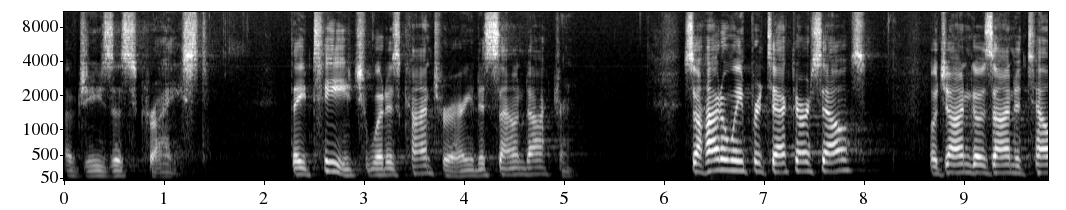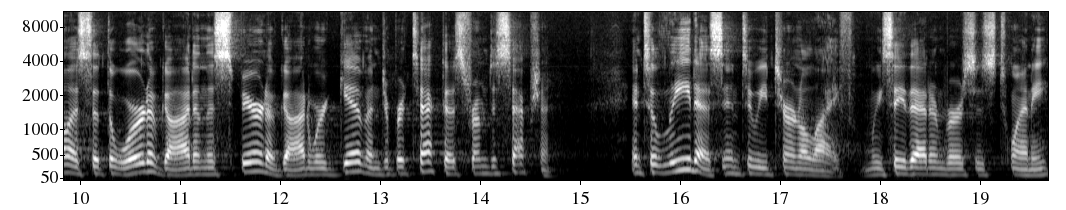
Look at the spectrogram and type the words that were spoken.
of Jesus Christ. They teach what is contrary to sound doctrine. So, how do we protect ourselves? Well, John goes on to tell us that the Word of God and the Spirit of God were given to protect us from deception and to lead us into eternal life. We see that in verses 20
